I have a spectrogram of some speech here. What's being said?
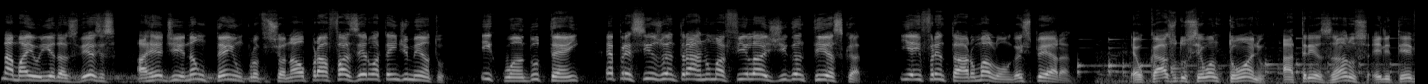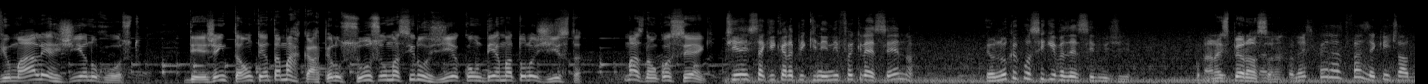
Na maioria das vezes, a rede não tem um profissional para fazer o atendimento. E quando tem, é preciso entrar numa fila gigantesca e enfrentar uma longa espera. É o caso do seu Antônio. Há três anos, ele teve uma alergia no rosto. Desde então, tenta marcar pelo SUS uma cirurgia com um dermatologista, mas não consegue. Tinha isso aqui que era pequenininho e foi crescendo. Eu nunca consegui fazer cirurgia. Tá na esperança, né? Tô na esperança de fazer, quem sabe,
